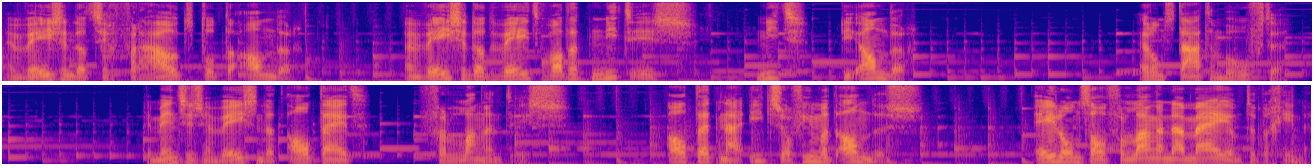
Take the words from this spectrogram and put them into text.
Een wezen dat zich verhoudt tot de ander. Een wezen dat weet wat het niet is, niet die ander. Er ontstaat een behoefte. De mens is een wezen dat altijd verlangend is. Altijd naar iets of iemand anders. Elon zal verlangen naar mij om te beginnen.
